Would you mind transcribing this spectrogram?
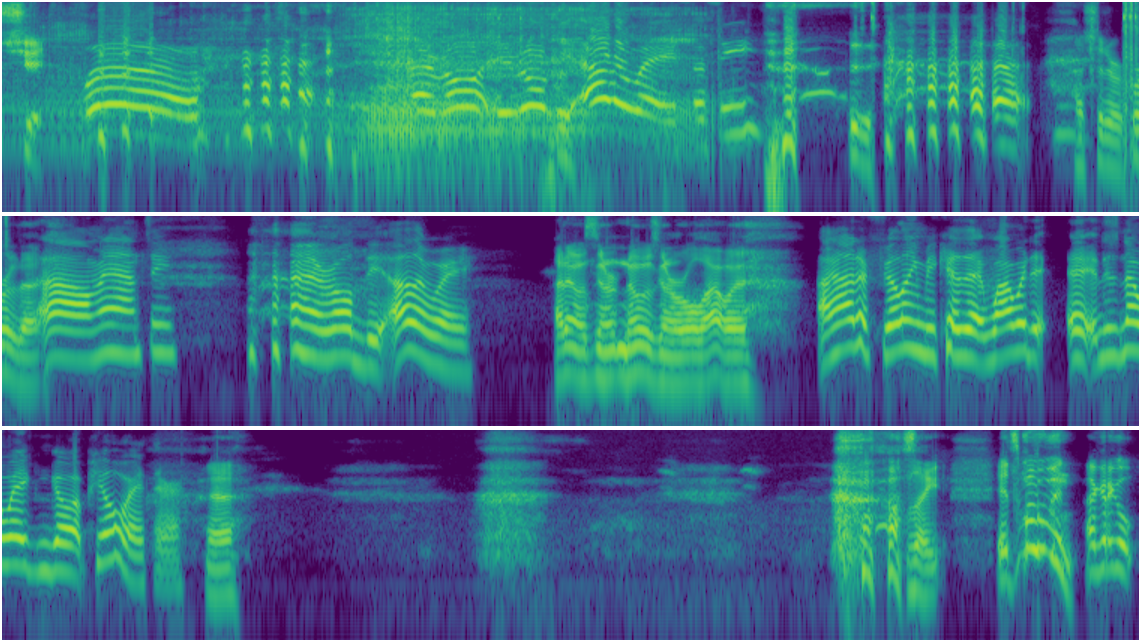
Shit. Whoa! I rolled, it rolled the other way, so see? I should have recorded that. oh man, see? I rolled the other way. I didn't was gonna, know it was going to roll that way. I had a feeling because it, why would it, it, there's no way it can go uphill right there. Yeah. I was like, it's moving. I gotta go.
